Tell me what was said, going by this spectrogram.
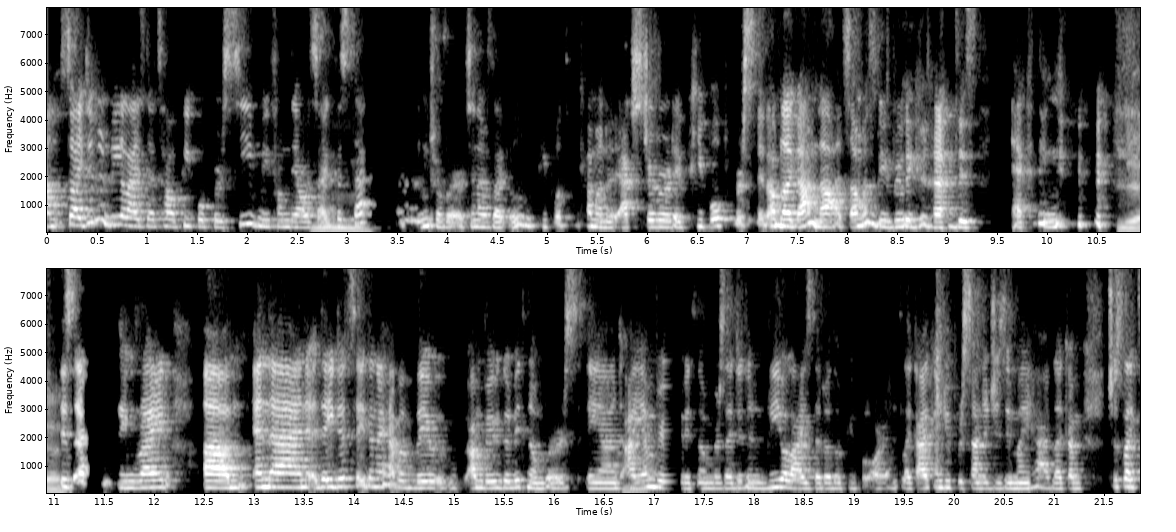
um, so i didn't realize that's how people perceive me from the outside because Mm, an introvert and i was like oh people think i'm an extroverted people person. I'm like i'm not. So i must be really good at this acting yeah. this acting thing right? Um, and then they did say that i have a very i'm very good with numbers and i Mm, am very good with numbers. I didn't realize that other people aren't. Like i can do percentages in my head. Like i'm just like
